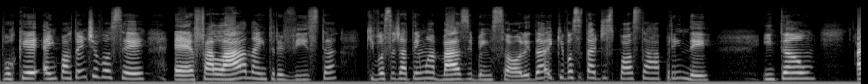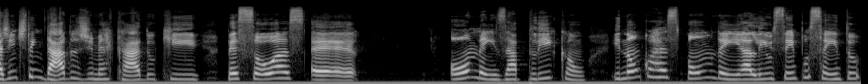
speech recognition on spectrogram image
Porque é importante você é, falar na entrevista que você já tem uma base bem sólida e que você está disposta a aprender. Então, a gente tem dados de mercado que pessoas. É, homens aplicam e não correspondem ali os 100%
